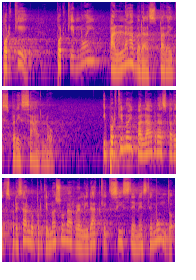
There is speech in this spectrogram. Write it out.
¿Por qué? Porque no hay palabras para expresarlo. ¿Y por qué no hay palabras para expresarlo? Porque no es una realidad que existe en este mundo.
